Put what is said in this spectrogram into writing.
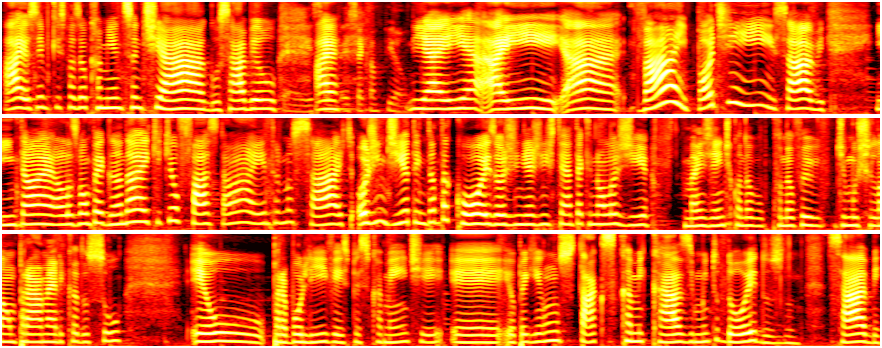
Ah, eu sempre quis fazer o caminho de Santiago, sabe? Eu, é, esse, é, esse é campeão. E aí, aí, ah, vai, pode ir, sabe? E então é, elas vão pegando, ah, o que, que eu faço? Ah, entra no site. Hoje em dia tem tanta coisa, hoje em dia a gente tem a tecnologia. Mas, gente, quando eu, quando eu fui de mochilão para América do Sul, eu, para Bolívia especificamente, é, eu peguei uns táxis kamikaze muito doidos, sabe?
